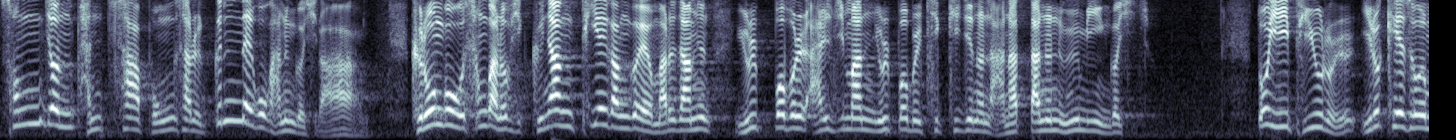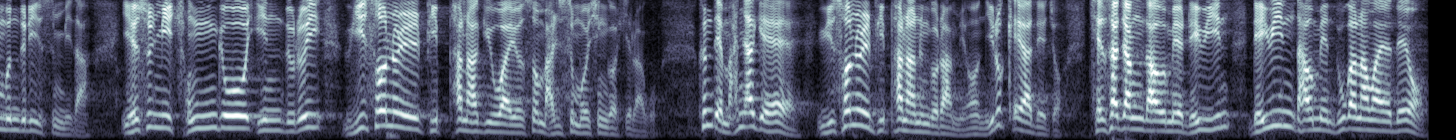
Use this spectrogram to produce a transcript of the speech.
성전 반차 봉사를 끝내고 가는 것이라 그런 거고 상관없이 그냥 피해 간 거예요. 말하자면 율법을 알지만 율법을 지키지는 않았다는 의미인 것이죠. 또 이 비유를 이렇게 해석한 분들이 있습니다. 예수님이 종교인들의 위선을 비판하기 위하여서 말씀하신 것이라고. 근데 만약에 위선을 비판하는 거라면 이렇게 해야 되죠. 제사장 다음에 레위인, 레위인 다음에 누가 나와야 돼요?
